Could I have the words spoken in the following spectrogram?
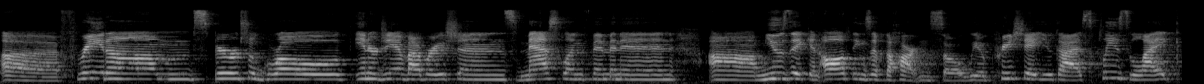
uh, freedom, spiritual growth, energy and vibrations, masculine, feminine, um, music, and all things of the heart and soul. We appreciate you guys. Please like,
